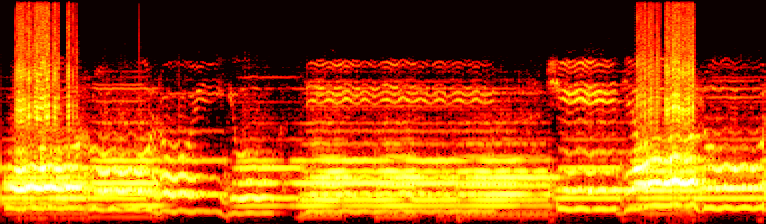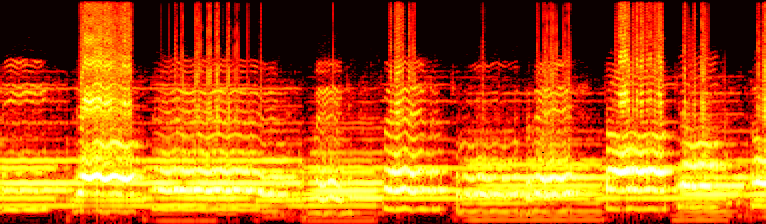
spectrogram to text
poporului iubit și dealurile asemeni pentru dreptatea ta.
